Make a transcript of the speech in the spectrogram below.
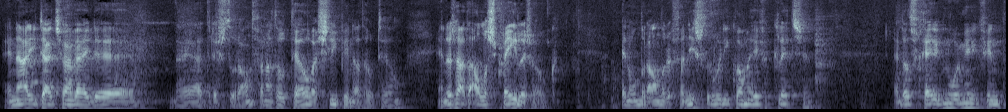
En na die tijd zijn wij de, nou ja, het restaurant van het hotel. Wij sliepen in dat hotel. En daar zaten alle spelers ook. En onder andere Van Nistelrooy die kwam even kletsen. En dat vergeet ik nooit meer. Ik vind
